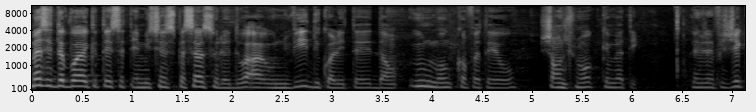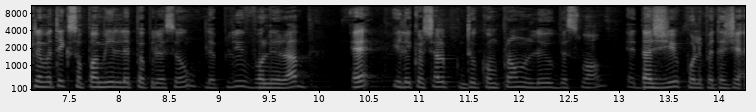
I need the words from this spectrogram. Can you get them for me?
Merci d'avoir écouté cette émission spéciale sur le droit à une vie de qualité dans un monde confronté au changement climatique. Les réfugiés climatiques sont parmi les populations les plus vulnérables et il est crucial de comprendre leurs besoins et d'agir pour les protéger.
